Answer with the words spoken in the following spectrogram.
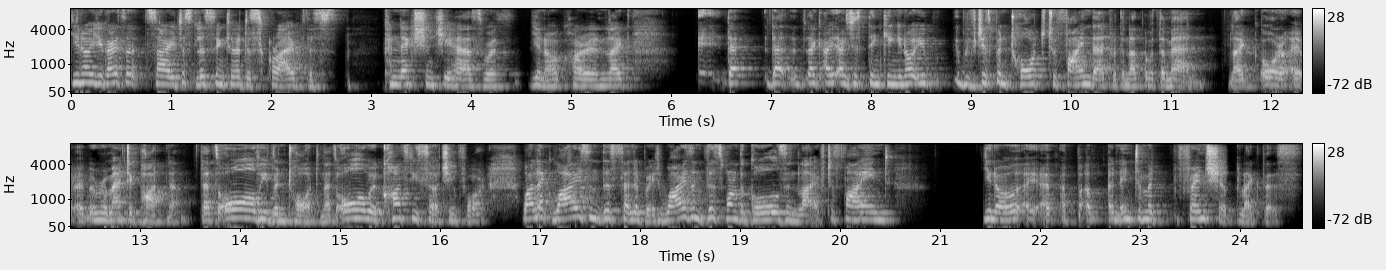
You know, you guys are sorry, just listening to her describe this connection she has with, you know, Corinne, like eh, that, that, like, I, I was just thinking, you know, we've just been taught to find that with another, with a man, like, or a, a romantic partner. That's all we've been taught. And that's all we're constantly searching for. why like, why isn't this celebrated? Why isn't this one of the goals in life to find, you know, a, a, an intimate friendship like this?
